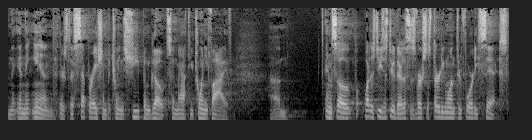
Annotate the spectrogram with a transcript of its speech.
In the, in the end, there's this separation between sheep and goats in Matthew 25. Um, and so, what does Jesus do there? This is verses 31 through 46.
